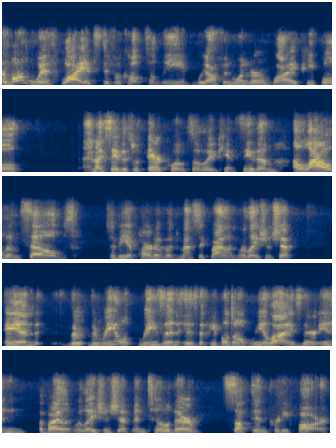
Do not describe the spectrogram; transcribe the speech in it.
Along with why it's difficult to leave, we often wonder why people, and I say this with air quotes, although you can't see them, allow themselves to be a part of a domestic violent relationship. And the, the real reason is that people don't realize they're in a violent relationship until they're sucked in pretty far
